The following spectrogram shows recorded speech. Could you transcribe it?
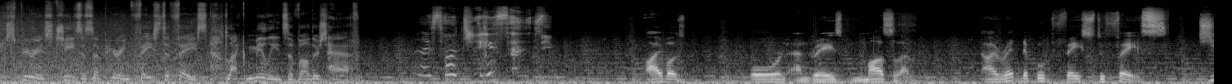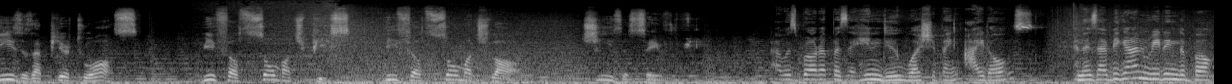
Experience Jesus appearing face to face like millions of others have. I saw Jesus. I was born and raised Muslim. I read the book Face to Face. Jesus appeared to us. We felt so much peace. We felt so much love. Jesus saved me. I was brought up as a Hindu, worshiping idols. And as I began reading the book,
